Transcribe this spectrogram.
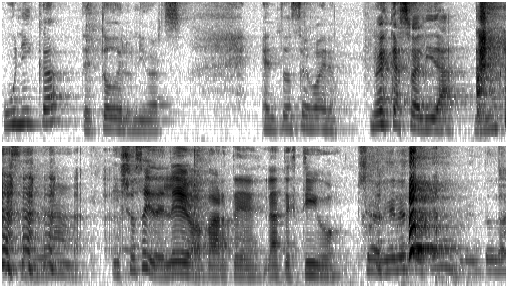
única de todo el universo. Entonces, bueno, no es casualidad. No es casualidad. Y yo soy de Leo, aparte, la testigo. Ya viene tu cumple, entonces.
